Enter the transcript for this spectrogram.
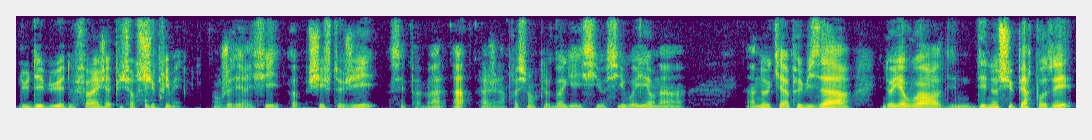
du début et de fin, et j'appuie sur supprimer. Donc je vérifie, hop, Shift J, c'est pas mal. Ah, là j'ai l'impression que le bug est ici aussi, vous voyez, on a un, nœud qui est un peu bizarre, il doit y avoir des, nœuds superposés,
